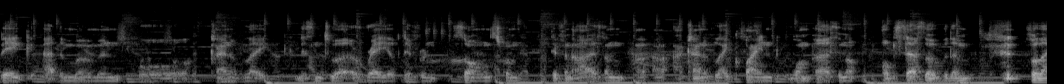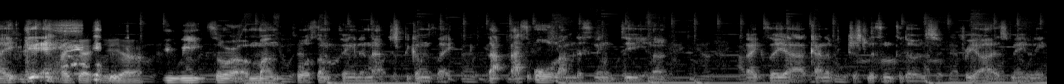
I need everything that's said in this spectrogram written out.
big at the moment, or kind of like listen to an array of different songs from different artists, and I, I, I kind of like find one person obsess over them for like you, yeah. few weeks or a month or something, and then that just becomes like that. That's all I'm listening to, you know. Like so, yeah. I kind of just listen to those three artists mainly.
